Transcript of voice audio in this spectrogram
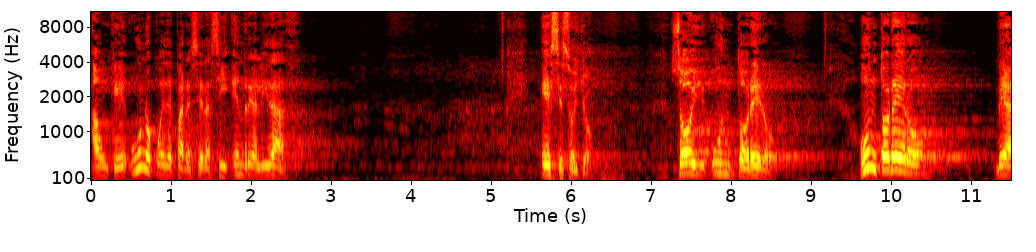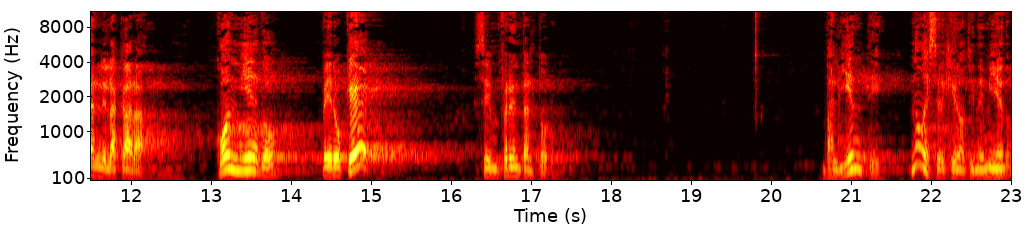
aunque uno puede parecer así, en realidad, ese soy yo soy un torero. Un torero, véanle la cara, con miedo, pero ¿qué? Se enfrenta al toro. Valiente no es el que no tiene miedo,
